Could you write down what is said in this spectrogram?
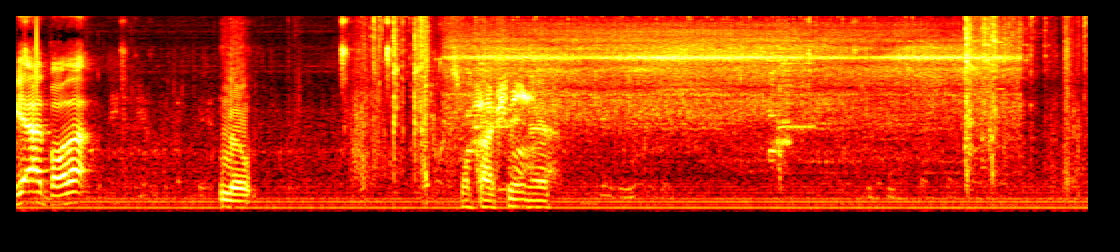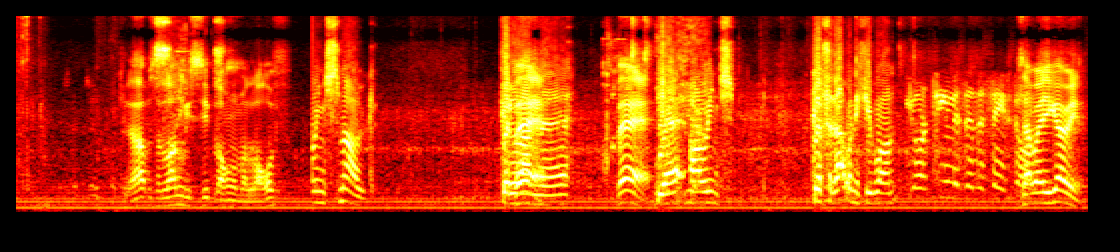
Get had by that? No. There's one parachuting there. You know, that was the longest zip line of my life. Orange smoke. Gonna land There. there. There. Yeah, orange. Go for that one if you want. Your team is in the safe zone. Is that where you're going?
